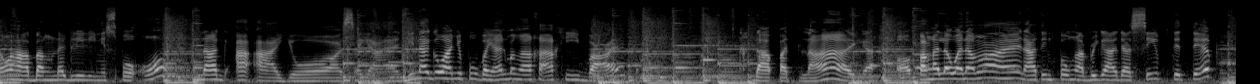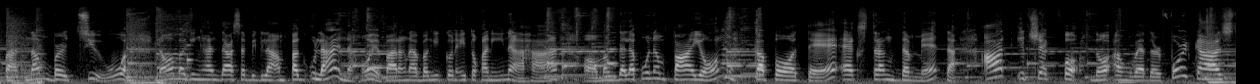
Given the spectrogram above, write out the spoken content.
no, habang naglilinis po o nag-aayos. Ayan, ginagawa niyo po ba yan mga kaakibat? Dapat lang. O, pangalawa naman, atin pong uh, Brigada Safety Tip, but number two, no, maging handa sa biglaang pag-ulan. Oy, parang nabanggit ko na ito kanina, ha? O, magdala po ng payong, kapote, ekstrang damit, at i-check po, no, ang weather forecast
